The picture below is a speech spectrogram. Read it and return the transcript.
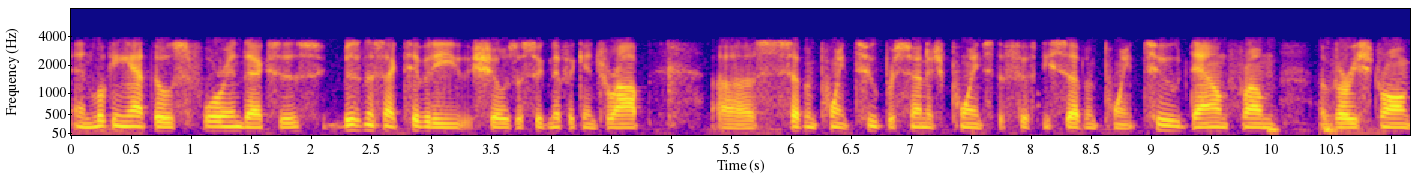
And looking at those four indexes, business activity shows a significant drop, uh, 7.2 percentage points to 57.2, down from a very strong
